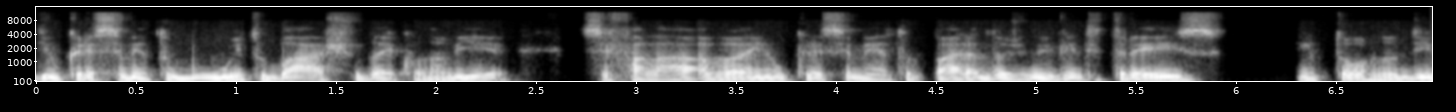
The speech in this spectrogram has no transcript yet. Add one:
de um crescimento muito baixo da economia. Se falava em um crescimento para 2023 em torno de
